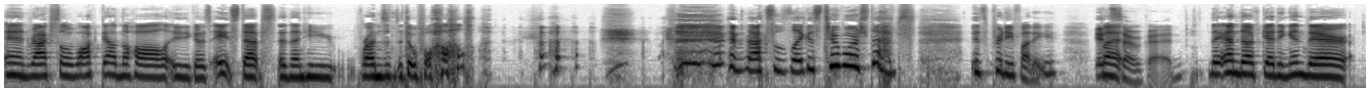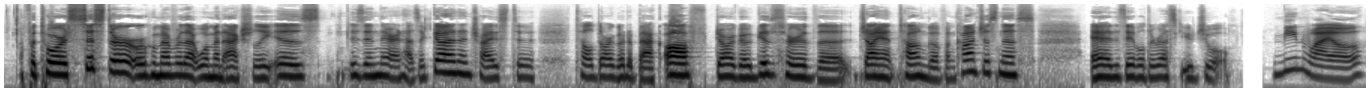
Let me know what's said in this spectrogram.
and Raxil walk down the hall. And he goes eight steps, and then he runs into the wall. and Raxil's like, it's two more steps. It's pretty funny. It's But- so good. they end up getting in there. Fator's sister, or whomever that woman actually is, is in there and has a gun and tries to tell Dargo to back off. Dargo gives her the giant tongue of unconsciousness and is able to rescue Jool. Meanwhile,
